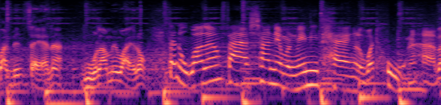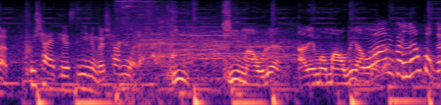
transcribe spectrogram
วันเป็นแสนอะหนูรับไม่ไหวหรอกแต่หนูว่าเรื่องแฟชั่นเนี่ยมันไม่มีแพงหรือว่าถูกนะคะ แบบผู้ชายเทสดีหนูก็ชอบหมดอะค่ะพี่ขี้เมาด้วย อะไรเมาเมาๆพี่หเอานูหมดว่าอะมันเป็นเรื่องปก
